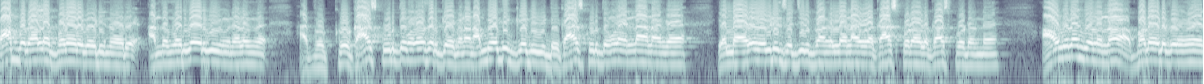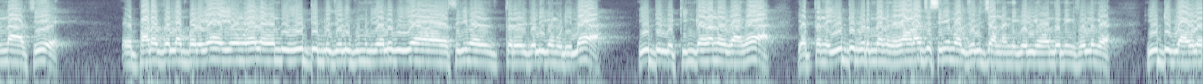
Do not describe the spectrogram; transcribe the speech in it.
பாம்புனால பாம்பு படம் எடுக்க அப்படின்னு அந்த மாதிரி தான் இருக்குது இவங்க நிலைமை. அப்போ காசு கொடுத்தவங்க தான் சார் கேட்கணும். நம்ம எதுக்கு கேட்டுக்கிட்டு? காசு கொடுத்தவங்களாம் என்ன நாங்கள் எல்லாரும் எவிடன்ஸ் வச்சுருப்பாங்கல்ல. நான் இவ்வளவு காசு போட அவ்வளோ காசு போடணும்னு அவங்க தான் சொல்லணும். படம் எடுத்தவங்க என்ன ஆச்சு? படத்தெல்லாம் போலயே இவங்களால வந்து யூடியூப்ல ஜொலிக்க முடிஞ்ச அளவுக்கு ஏன் சினிமா துறை ஜொலிக்க முடியல? யூடியூப்ல கிங்காக தானே இருக்காங்க. எத்தனை யூடியூப் இருந்தானுங்க? எவனாச்சும் சினிமாவில் ஜொலிச்சான் இன்னைக்கு வரைக்கும் வந்து நீங்க சொல்லுங்க. யூடியூப்ல அவ்வளோ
